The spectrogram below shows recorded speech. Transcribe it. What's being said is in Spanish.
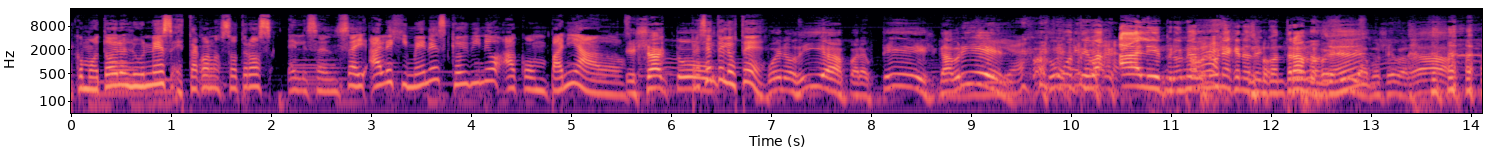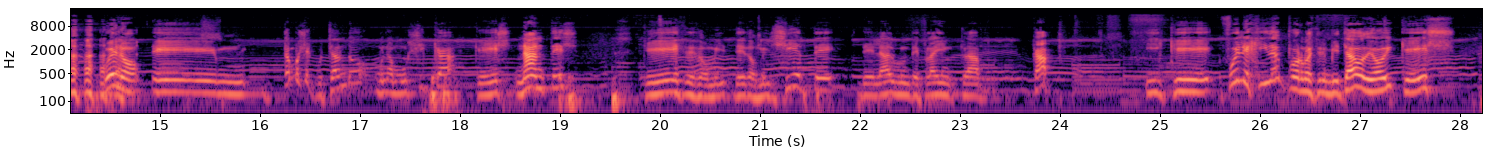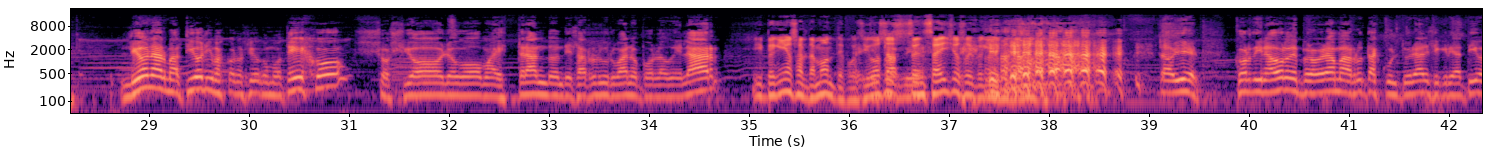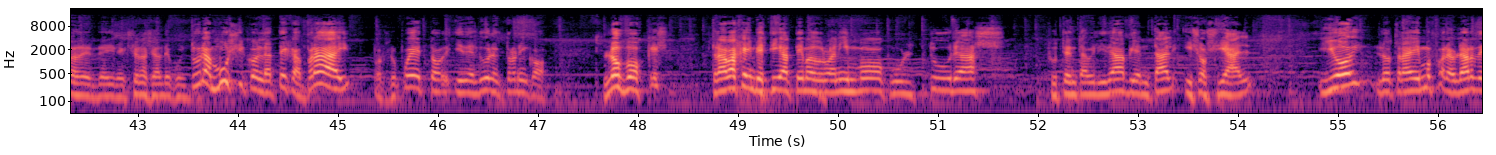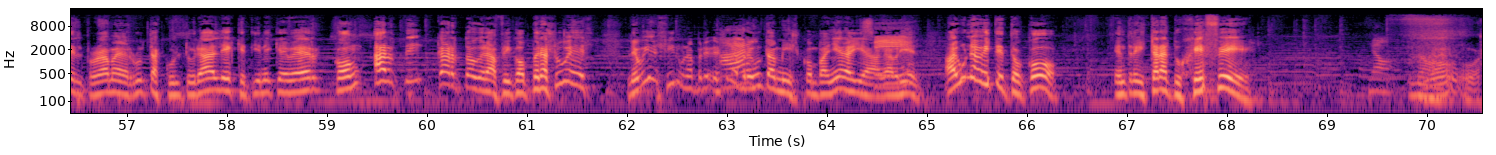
Y como todos los lunes está con nosotros el sensei Ale Jiménez, que hoy vino acompañado. Exacto. Preséntelo usted. Buenos días para ustedes, Gabriel. ¿Cómo te va, Ale? Primer lunes que nos encontramos, ¿eh? pues es verdad. bueno, eh, estamos escuchando una música que es Nantes, que es de, 2000 de 2007, del álbum de Flying Club Cup, y que fue elegida por nuestro invitado de hoy, que es Leonard Mattioli, más conocido como Tejo, sociólogo, maestrando en desarrollo urbano por la UDELAR. Y pequeños saltamontes, porque si vos sos sensei, yo soy pequeño saltamontes. Está bien. Coordinador del programa Rutas Culturales y Creativas de, de Dirección Nacional de Cultura, músico en la Teca Pride, por supuesto, y del dúo electrónico Los Bosques. Trabaja e investiga temas de urbanismo, culturas, sustentabilidad ambiental y social. Y hoy lo traemos para hablar del programa de rutas culturales que tiene que ver con arte cartográfico. Pero a su vez, le voy a decir una, pre- es A una pregunta a mis compañeras y a Sí. Gabriel. ¿Alguna vez te tocó entrevistar a tu jefe? No. No.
